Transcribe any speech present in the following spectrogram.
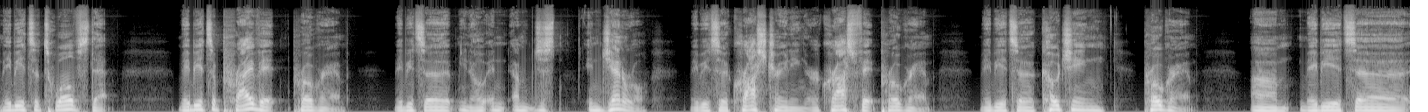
Maybe it's a 12 step. Maybe it's a private program. Maybe it's a, you know, and I'm just in general, maybe it's a cross training or CrossFit program. Maybe it's a coaching program. Um, maybe it's a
